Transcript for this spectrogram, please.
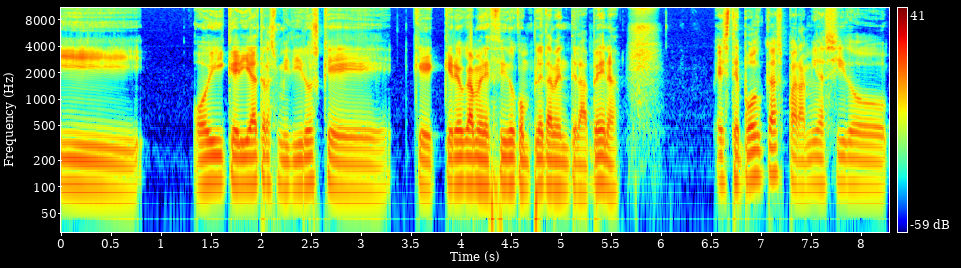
Y, hoy quería transmitiros que, creo que ha merecido completamente la pena. Este podcast para mí ha sido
